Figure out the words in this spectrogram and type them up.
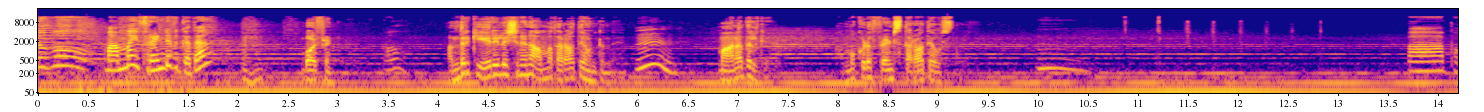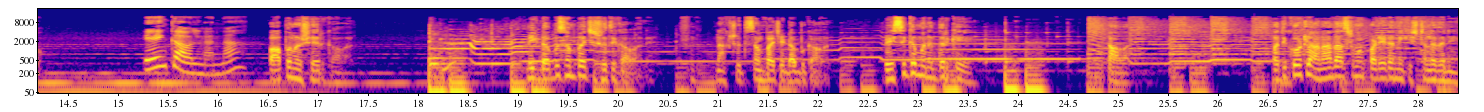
నువ్వు మా అమ్మాయి ఫ్రెండ్వి కదా? బాయ్ ఫ్రెండ్ అందరికి ఏ రిలేషన్ అయినా అమ్మ తర్వాతే ఉంటుంది. మ్మ్. మా అనాథలకి అమ్మ కూడా ఫ్రెండ్స్ తర్వాతే వస్తుంది. మ్మ్. పాపం. ఏం కావాలి నాన్న? పాపను షేర్ కావాలి. నీకు డబ్బు సంపాదించే శృతి కావాలి. నాకు శృతి సంపాదించే డబ్బు కావాలి. బేసిక్గా మన ఇద్దరికి కావాలి. పది కోట్ల అనాథాశ్రమం పడేయడానికి ఇష్టం లేదని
